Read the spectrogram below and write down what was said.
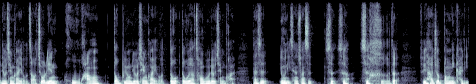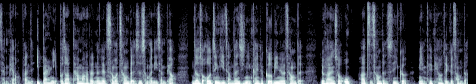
六千块有找？就连虎航都不用六千块有，都都要超过六千块。但是用里程算是是是是合的，所以他就帮你开里程票。反正一般人也不知道他妈的那个什么舱等是什么里程票。你知道说哦经济舱，但是你看一下隔壁那个舱等，就发现说哦，它子舱等是一个免费票的一个舱等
